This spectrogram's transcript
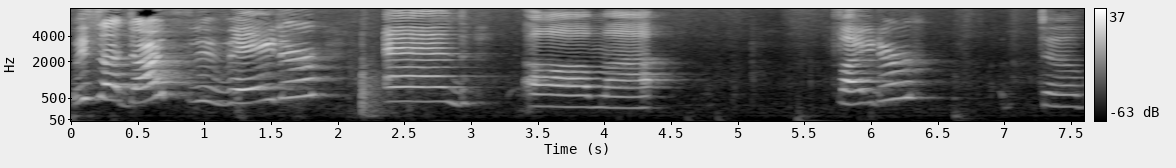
We saw Darth Vader and um uh, fighter. The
